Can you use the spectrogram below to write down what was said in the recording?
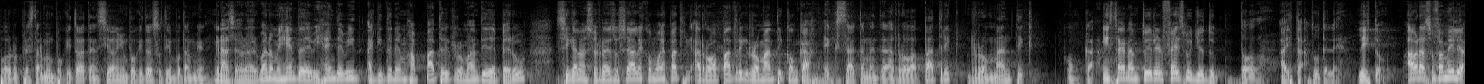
por prestarme un poquito de atención y un poquito de su tiempo también. Gracias, brother. Bueno, mi gente de Behind the Beat, aquí tenemos a Patrick Romanti de Perú. Sígalo en sus redes sociales. ¿Cómo es, Patrick? Arroba Patrick Romantic con K. Exactamente, arroba Patrick Romantic con K. Instagram, Twitter, Facebook, YouTube. Todo. Ahí está. Tú te lees. Listo. Abrazo familia.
